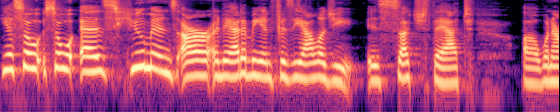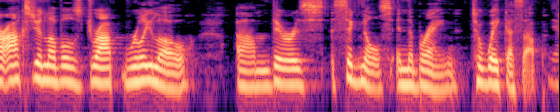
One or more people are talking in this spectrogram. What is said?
Yeah, so so as humans, our anatomy and physiology is such that uh, when our oxygen levels drop really low, um, there is signals in the brain to wake us up. Yeah.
